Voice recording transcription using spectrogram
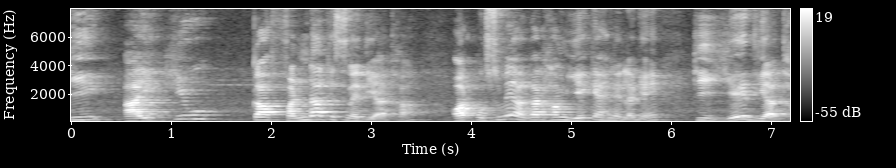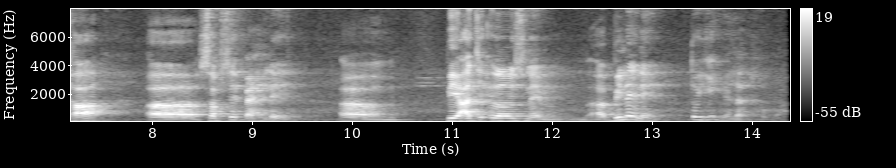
कि IQ का फंडा किसने दिया था, और उसमें अगर हम ये कहने लगे कि ये दिया था सबसे पहले प्याज इसने बिने ने तो ये गलत होगा।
